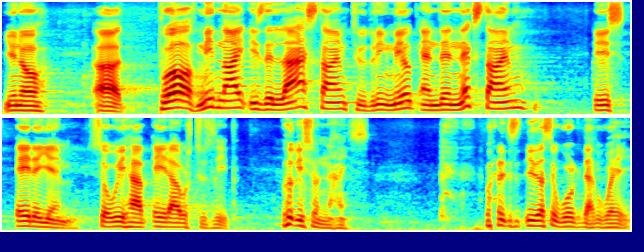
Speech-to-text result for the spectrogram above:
you know, uh, 12, midnight is the last time to drink milk, and then next time is 8 a.m. So we have eight hours to sleep. It would be so nice. but it doesn't work that way.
